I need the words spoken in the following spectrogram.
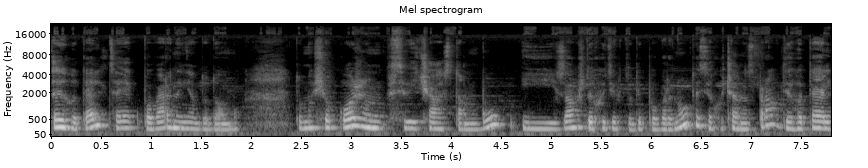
цей готель це як повернення додому. Тому що кожен в свій час там був і завжди хотів туди повернутися. Хоча насправді готель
